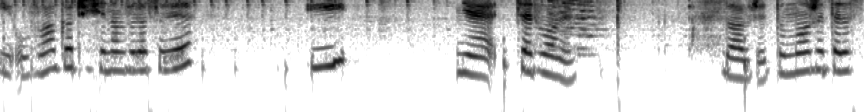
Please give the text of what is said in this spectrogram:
I uwaga, czy się nam wylosuje? I... Nie, czerwony. Dobrze, to może teraz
